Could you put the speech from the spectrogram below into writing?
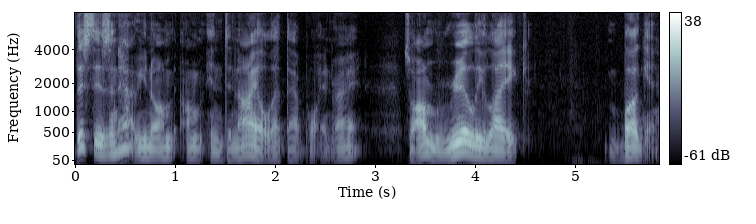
this isn't happening. You know, I'm I'm in denial at that point, right? So I'm really like bugging.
